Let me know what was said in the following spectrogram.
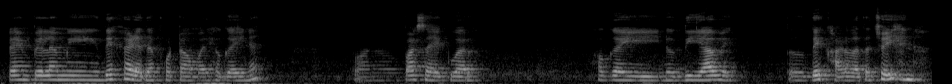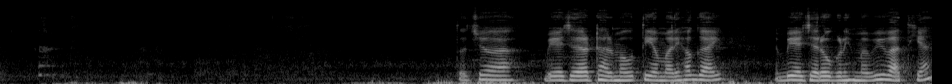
ટાઈમ પહેલાં મેં દેખાડ્યા હતા ફોટા અમારી હગાઈના. પણ પાછા એકવાર હગાઈનો દી આવે તો દેખાડવા તો જોઈએ ને. તો જો આ બે હજાર અઢારમાં ઉતી અમારી હગાઈ. બે હજાર ઓગણીસમાં વિવાહ થયા.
